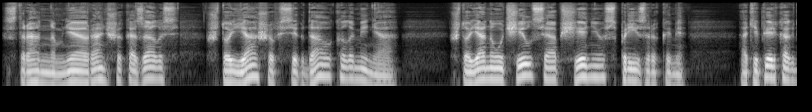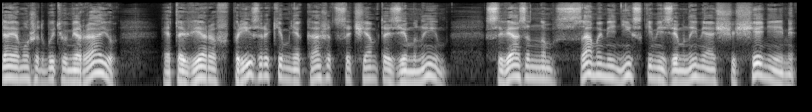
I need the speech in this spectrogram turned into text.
Странно, мне раньше казалось, что Яша всегда около меня, что я научился общению с призраками, а теперь, когда я, может быть, умираю, эта вера в призраки мне кажется чем-то земным, связанным с самыми низкими земными ощущениями,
